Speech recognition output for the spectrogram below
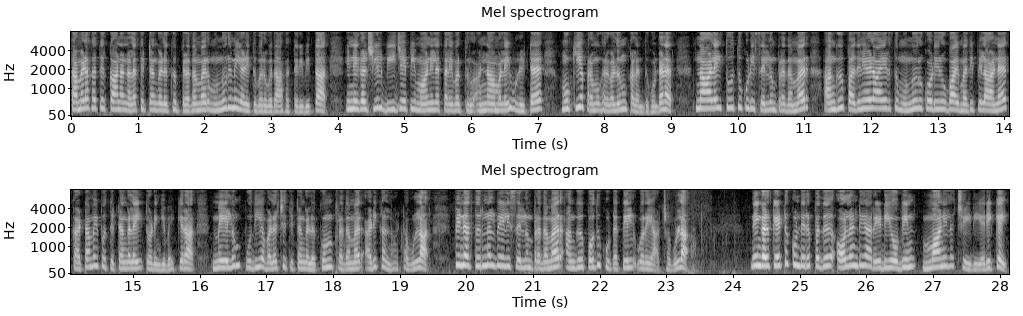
தமிழகத்திற்கான நலத்திட்டங்களுக்கு பிரதமர் முன்னுரிமை அளித்து வருவதாக தெரிவித்தார். இந்நிகழ்ச்சியில் பிஜேபி மாநில தலைவர் திரு அண்ணாமலை உள்ளிட்ட முக்கிய பிரமுகர்களும் கலந்து கொண்டனர். நாளை தூத்துக்குடி செல்லும் பிரதமர் அங்கு பதினேழாயிரத்து முன்னூறு கோடி ரூபாய் மதிப்பிலான கட்டமைப்பு திட்டங்களை தொடங்கி வைக்கிறார். மேலும் புதிய வளர்ச்சித் திட்டங்களுக்கும் பிரதமர் அடிக்கல் நாட்டவுள்ளார். பின்னர் திருநெல்வேலி செல்லும் பிரதமர் அங்கு பொதுக்கூட்டத்தில் உரையாற்றவுள்ளார். நீங்கள் கேட்டுக்கொண்டிருப்பது ஆல் இண்டியா ரேடியோவின் மாநில செய்தி அறிக்கை.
